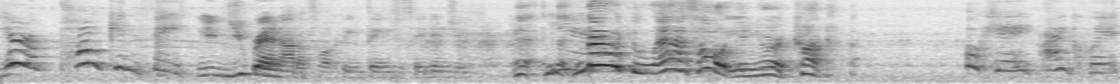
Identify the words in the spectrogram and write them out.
You're a pumpkin face. You, you ran out of fucking things to say, didn't you? Uh, yeah, No, you asshole, and you're a cunt. Okay, I quit.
